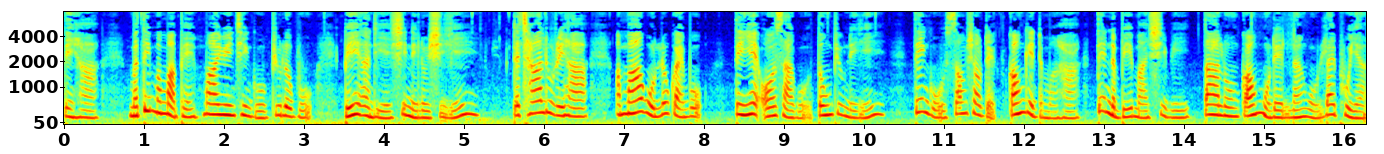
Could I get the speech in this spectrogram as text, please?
သင်ဟာမတိမမပဲမှားယွင်းခြင်းကိုပြုလုပ်ဖို့ဘေးအန္တရာယ်ရှိနေလို့ရှိရင်တခြားလူတွေဟာအမားကိုလုတ်ကင်ဖို့တင်ရဲ့ဩစာကိုအသုံးပြုနေရင်တင့်ကိုစောင့်ရှောက်တဲ့ကောင်းကင်တမန်ဟာတင့်နဘေးမှာရှိပြီးတာလွန်ကောင်းမွန်တဲ့လမ်းကိုလိုက်ဖို့ရန်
